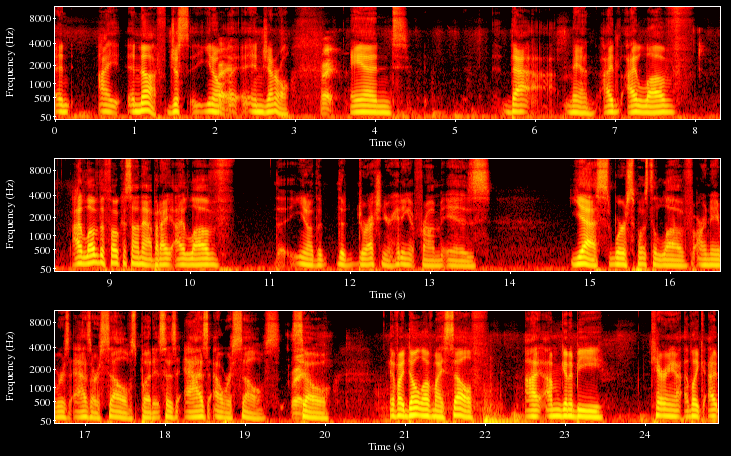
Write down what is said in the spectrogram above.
and i enough just you know Right. in general. Right. And that man i i love i love the focus on that but i i love the, you know the the direction you're hitting it from is yes we're supposed to love our neighbors as ourselves but it says as ourselves Right. so if I don't love myself, I I'm gonna be carrying like I,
